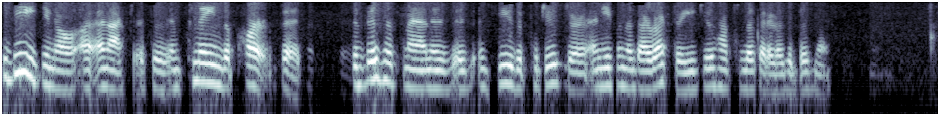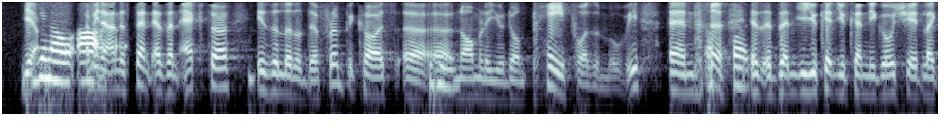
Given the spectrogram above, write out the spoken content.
to be, you know, a, an actress and playing the part. But the businessman is, is is you, the producer, and even the director. You do have to look at it as a business. Yeah. You know, I mean, uh, I understand as an actor is a little different because uh, uh, Mhm. normally you don't pay for the movie, and Of course. it- it- then you can you can negotiate like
